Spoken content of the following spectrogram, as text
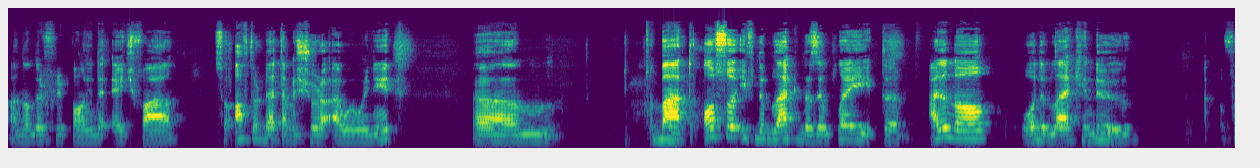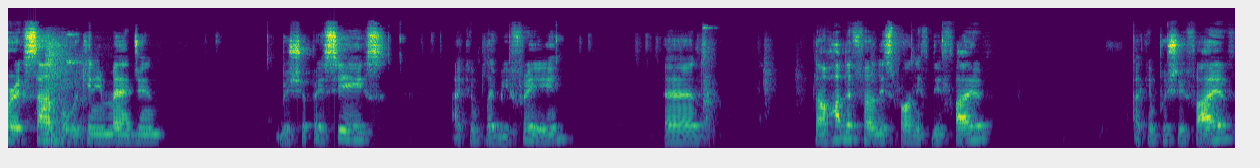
another free pawn in the h file. So after that I'm sure I will win it. Um, but also if the black doesn't play it uh, I don't know what the black can do. For example we can imagine bishop a6 I can play b3 and now how defend this pawn if d5 I can push d5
